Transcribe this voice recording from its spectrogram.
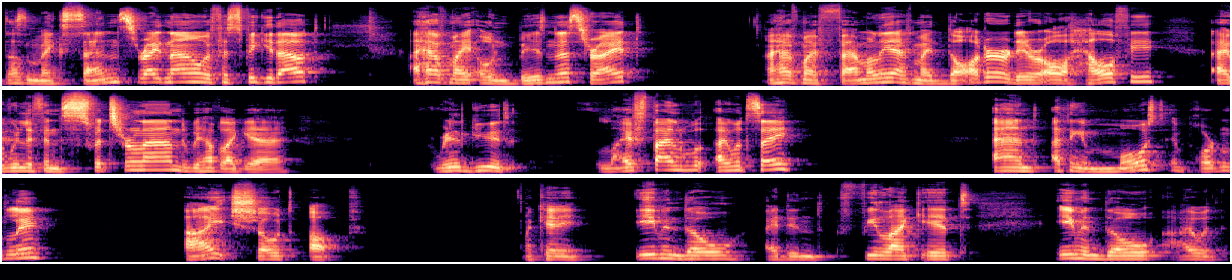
doesn't make sense right now if I speak it out. I have my own business, right? I have my family, I have my daughter, they're all healthy. I we live in Switzerland. We have like a real good lifestyle, I would say. And I think most importantly, I showed up. Okay, even though I didn't feel like it, even though I would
